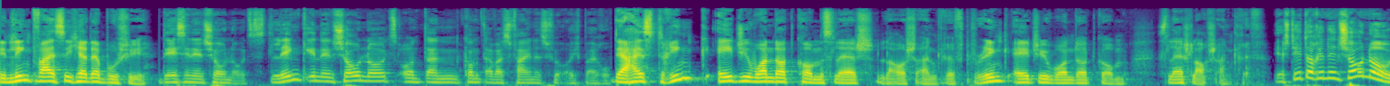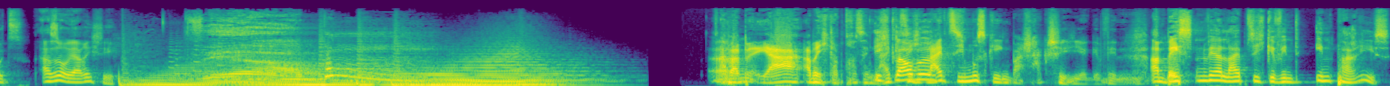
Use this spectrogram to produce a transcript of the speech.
den Link weiß sicher der Buschi. Der ist in den Shownotes. Link in den Shownotes und dann kommt da was Feines für euch bei rum. Der heißt drinkag1.com slash Lauschangriff. drinkag1.com slash Lauschangriff. Der steht doch in den Shownotes. Achso, ja, richtig. Aber ja, aber ich glaube trotzdem, Ich Leipzig, glaube- Leipzig muss gegen Başakşehir hier gewinnen. Am besten wäre, Leipzig gewinnt in Paris.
